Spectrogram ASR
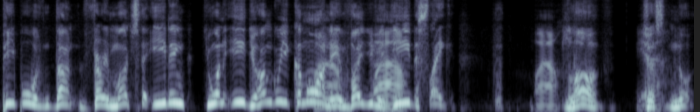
People with not very much they're eating. You want to eat? You're hungry? Come on. Wow. They invite you Wow. to eat. It's like wow. love. Yeah. Just no,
